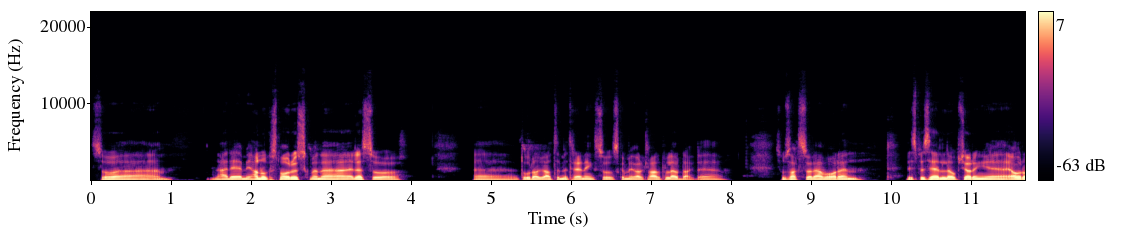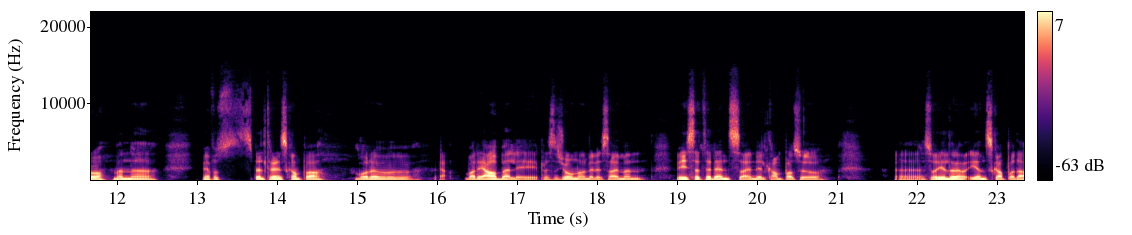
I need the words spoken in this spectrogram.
så eh, Nei, det, vi har noe smårusk, men eh, ellers så eh, To dager til med trening, så skal vi være klare på lørdag. Det, som sagt så det har vært en litt spesiell oppkjøring i, i år òg, men eh, vi har fått spilt treningskamper. Vært ja, variabel i prestasjonene, vil jeg si, men viser tendenser i en del kamper, så Eh, Så gjelder det å gjenskape det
